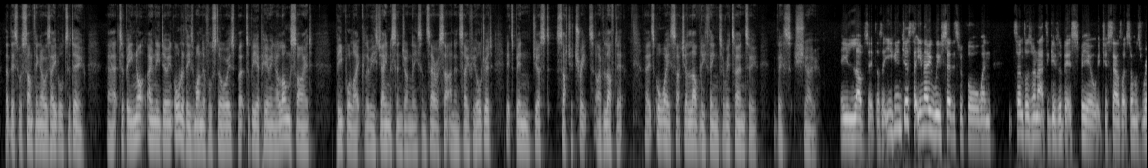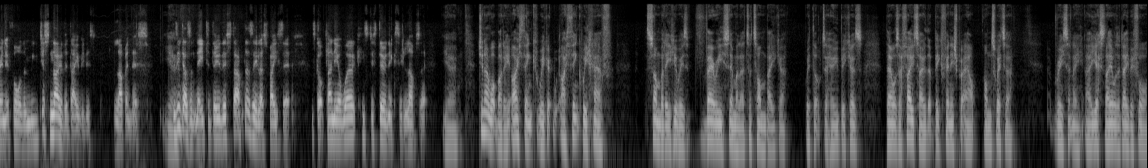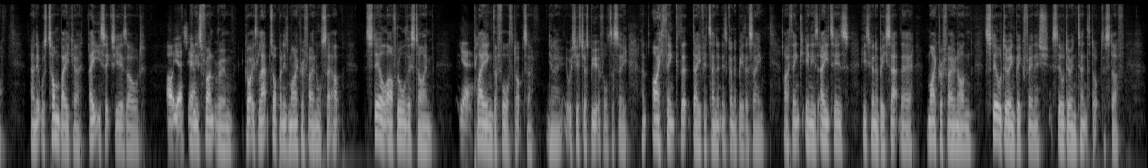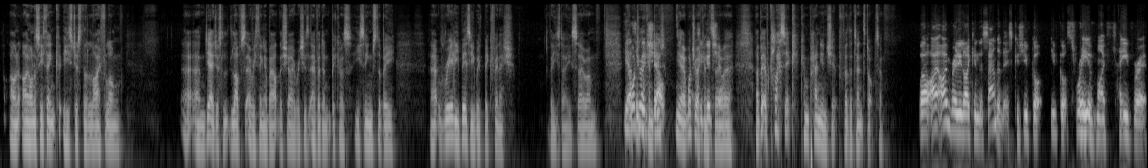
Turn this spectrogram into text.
That this was something I was able to do, uh, to be not only doing all of these wonderful stories, but to be appearing alongside people like Louise Jameson, John Leeson, Sarah Sutton, and Sophie Aldred. It's been just such a treat. I've loved it. It's always such a lovely thing to return to this show. He loves it, does it? You can just, you know, we've said this before when sometimes when an actor gives a bit of spiel, it just sounds like someone's written it for them. We just know that David is loving this. Yeah. Because he doesn't need to do this stuff, does he? Let's face it. He's got plenty of work. He's just doing it because he loves it. Yeah. Do you know what, buddy? I think we I think we have somebody who is very similar to Tom Baker with Doctor Who because there was a photo that Big Finish put out on Twitter recently, uh, yesterday or the day before, and it was Tom Baker, 86 years old, Oh, yes. Yeah. in his front room, got his laptop and his microphone all set up, still after all this time, yeah. playing the Fourth Doctor. You know, it was just just beautiful to see, and I think that David Tennant is going to be the same. I think in his eighties, he's going to be sat there, microphone on, still doing Big Finish, still doing Tenth Doctor stuff. I, I honestly think he's just the lifelong, uh, and yeah, just loves everything about the show, which is evident because he seems to be uh, really busy with Big Finish these days. So, um, yeah, That's what do you reckon, shout. dude? Yeah, what do you That's a reckon? good So, uh, a bit of classic companionship for the Tenth Doctor. Well, I, I'm really liking the sound of this because you've got you've got three of my favourite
